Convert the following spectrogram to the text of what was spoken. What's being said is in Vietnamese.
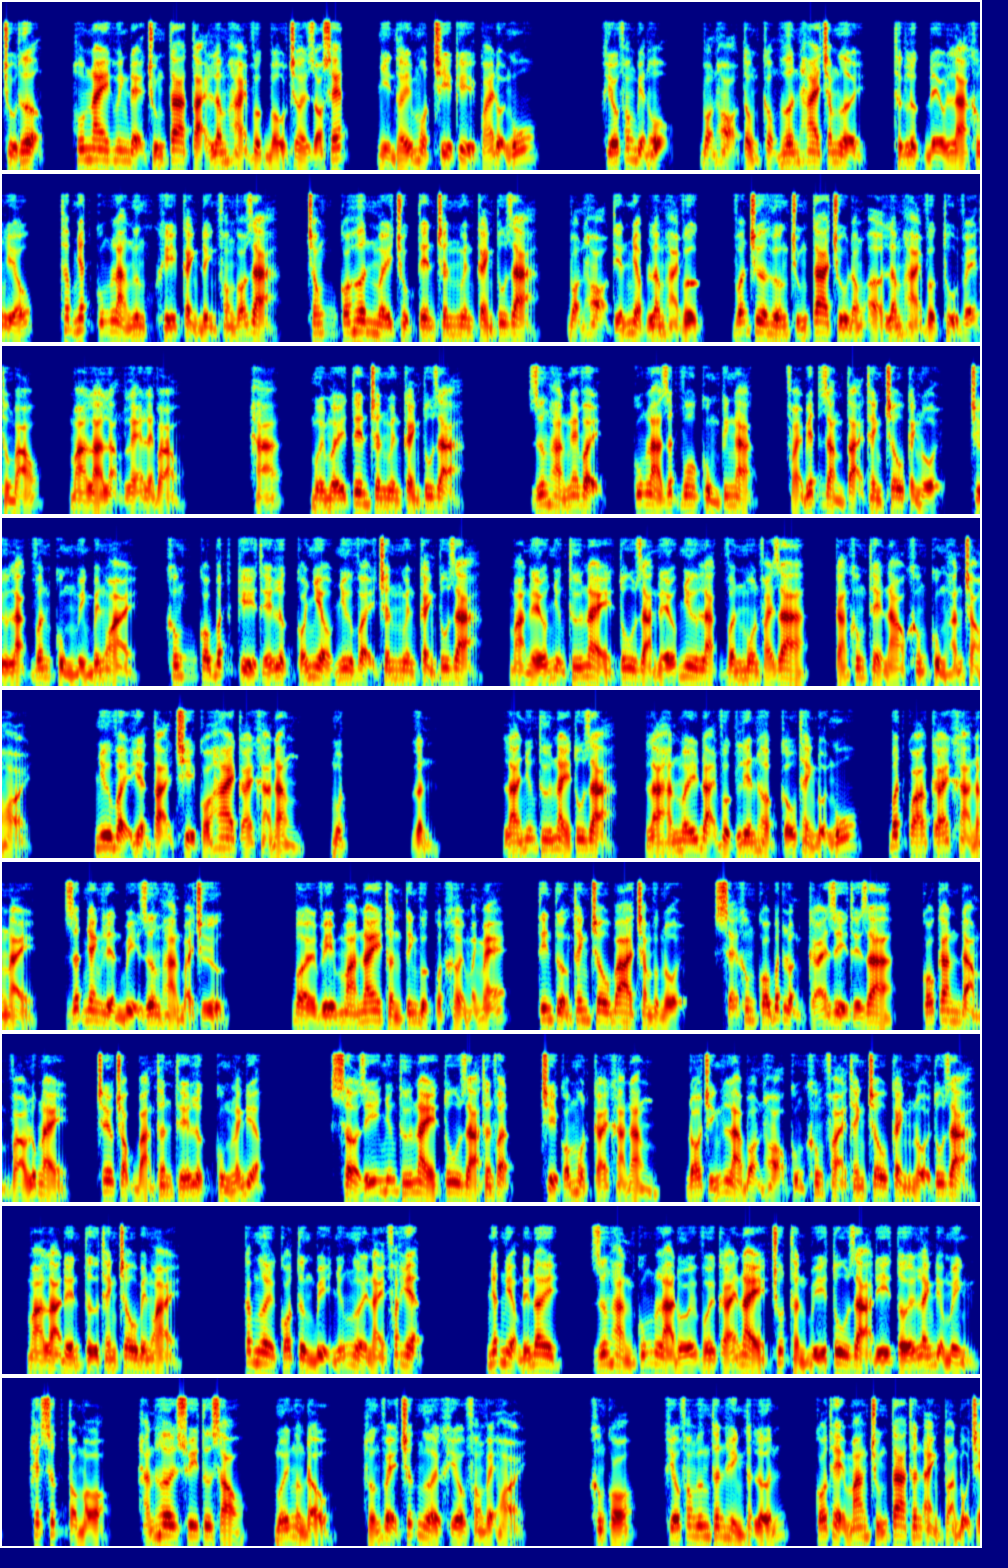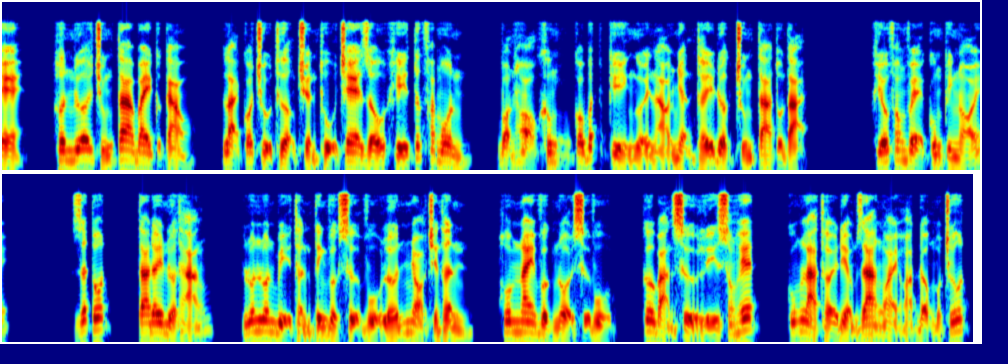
Chủ thượng, hôm nay huynh đệ chúng ta tại Lâm Hải vực bầu trời gió xét, nhìn thấy một chi kỳ quái đội ngũ. Khiếu phong biện hộ, bọn họ tổng cộng hơn 200 người, thực lực đều là không yếu, thấp nhất cũng là ngưng khí cảnh đỉnh phong võ giả, trong có hơn mấy chục tên chân nguyên cảnh tu giả, bọn họ tiến nhập Lâm Hải vực, vẫn chưa hướng chúng ta chú đóng ở Lâm Hải vực thủ vệ thông báo, mà là lặng lẽ lẻn vào. Hả, mười mấy tên chân nguyên cảnh tu giả. Dương Hàn nghe vậy, cũng là rất vô cùng kinh ngạc, phải biết rằng tại Thanh Châu cảnh nội, trừ Lạc Vân cùng mình bên ngoài, không có bất kỳ thế lực có nhiều như vậy chân nguyên cảnh tu giả, mà nếu những thứ này tu giả nếu như Lạc Vân môn phái ra, càng không thể nào không cùng hắn chào hỏi. Như vậy hiện tại chỉ có hai cái khả năng, một, gần, là những thứ này tu giả, là hắn mấy đại vực liên hợp cấu thành đội ngũ, bất quá cái khả năng này, rất nhanh liền bị Dương Hàn bài trừ. Bởi vì mà nay thần tinh vực quật khởi mạnh mẽ, tin tưởng Thanh Châu 300 vực nội, sẽ không có bất luận cái gì thế ra, có can đảm vào lúc này, treo chọc bản thân thế lực cùng lãnh địa. Sở dĩ những thứ này tu giả thân phận, chỉ có một cái khả năng, đó chính là bọn họ cũng không phải Thanh Châu cảnh nội tu giả, mà là đến từ Thanh Châu bên ngoài. Các ngươi có từng bị những người này phát hiện? Nhất nghiệm đến đây, Dương Hàn cũng là đối với cái này chút thần bí tu giả đi tới lãnh địa mình, hết sức tò mò, hắn hơi suy tư sau, mới ngẩng đầu, hướng về trước người khiếu phong vệ hỏi. Không có, khiếu phong ưng thân hình thật lớn, có thể mang chúng ta thân ảnh toàn bộ che, hơn nữa chúng ta bay cực cao, lại có chủ thượng truyền thụ che giấu khí tức pháp môn, bọn họ không có bất kỳ người nào nhận thấy được chúng ta tồn tại. Khiếu phong vệ cung kính nói. Rất tốt, ta đây nửa tháng, luôn luôn bị thần tinh vực sự vụ lớn nhỏ trên thân, hôm nay vực nội sự vụ, cơ bản xử lý xong hết, cũng là thời điểm ra ngoài hoạt động một chút.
